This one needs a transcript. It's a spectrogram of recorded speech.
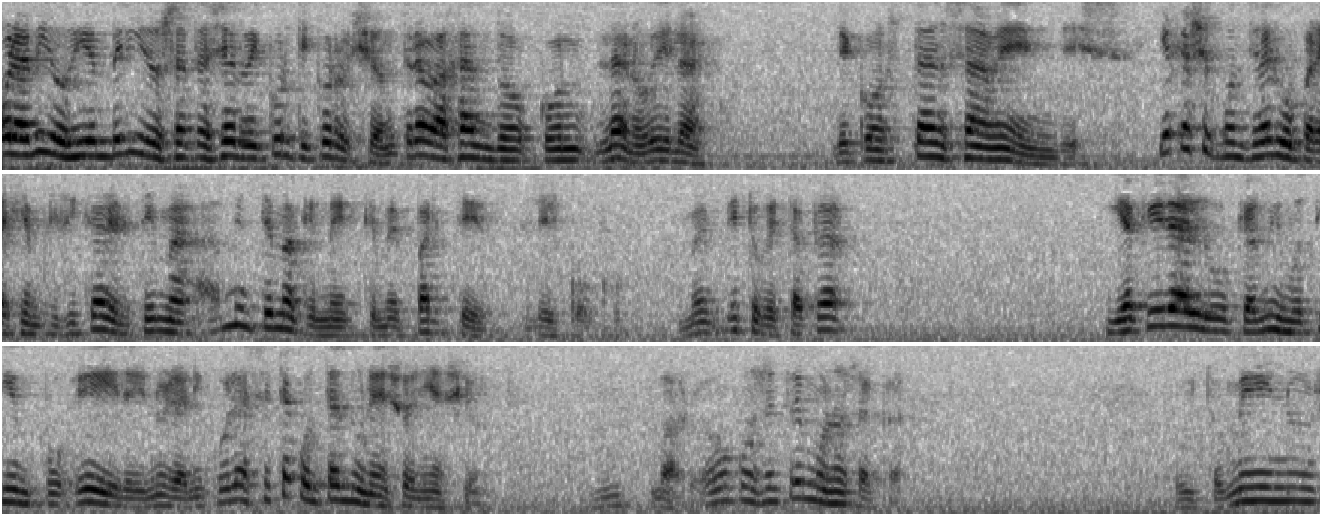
Hola amigos, bienvenidos a Taller de Corte y Corrección, trabajando con la novela de Constanza Méndez. Y acá yo encontré algo para ejemplificar el tema, a mí un tema que me, que me parte el coco. Esto que está acá, y aquel algo que al mismo tiempo era y no era Nicolás, se está contando una ensoñación. Bueno, vamos, concentrémonos acá. Un poquito menos.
